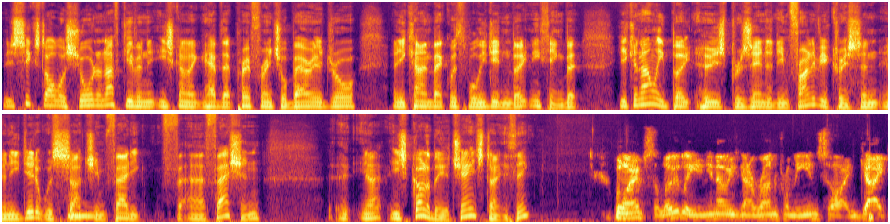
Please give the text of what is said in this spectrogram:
is six dollars short enough given he's going to have that preferential barrier draw and he came back with well he didn't beat anything but you can only beat who's presented in front of you chris and, and he did it with such mm. emphatic f- uh, fashion uh, you know he's got to be a chance don't you think well, absolutely. And you know, he's going to run from the inside gate.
